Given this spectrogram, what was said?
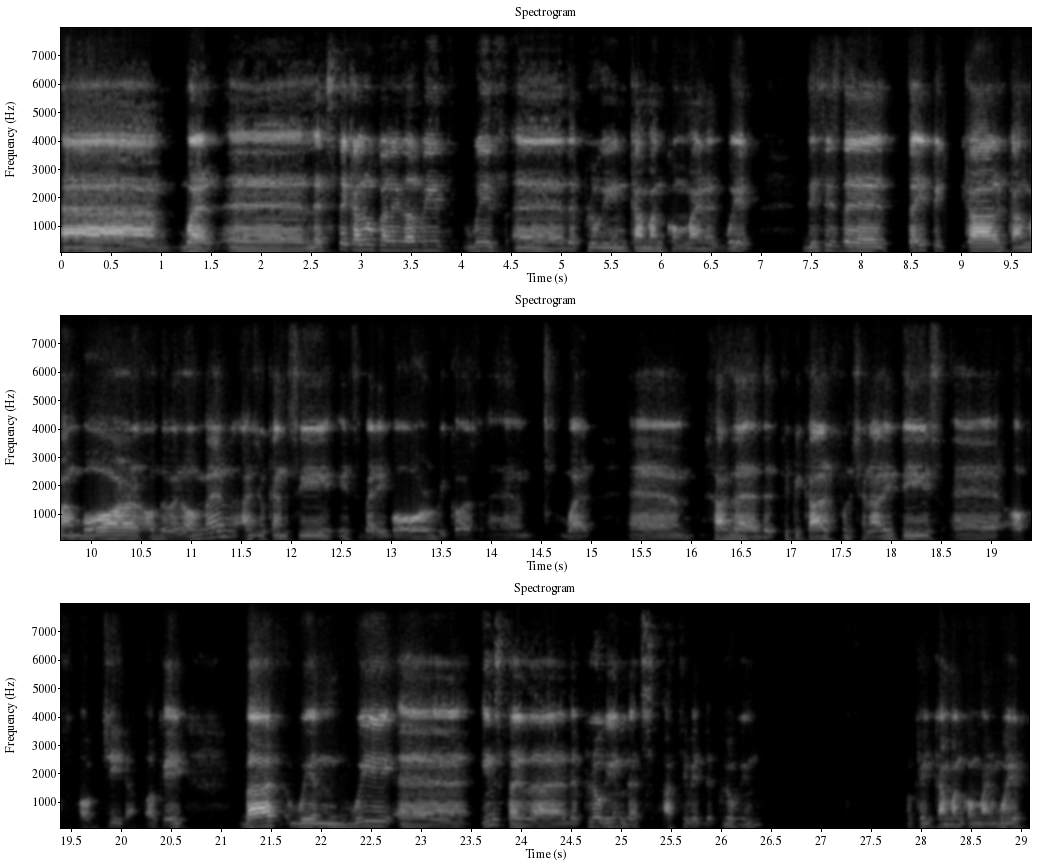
Uh, well, uh, let's take a look a little bit with uh, the plugin Kanban combined WIP. This is the typical Kanban board of development. As you can see, it's very bored because, um, well, um, has the, typical functionalities uh, of, of Jira, okay? But when we uh, install the, the plugin, let's activate the plugin okay, Kanban Combine WIP,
